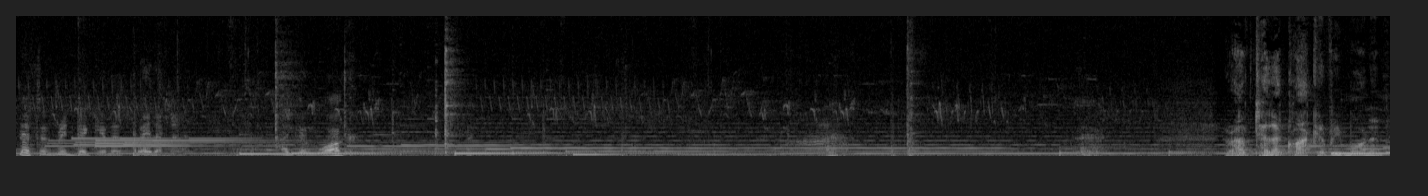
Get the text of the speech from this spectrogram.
This is ridiculous. Wait a minute. I can walk. Around 10 o'clock every morning.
